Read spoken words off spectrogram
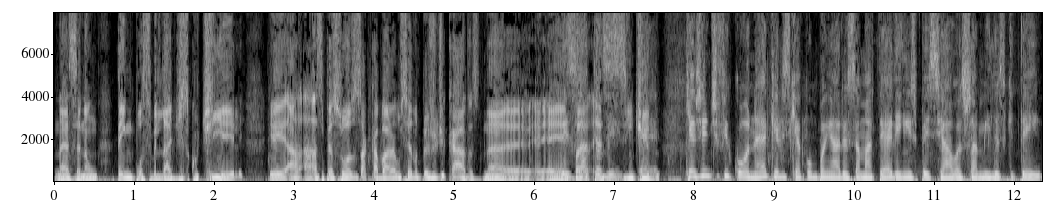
né? Você não tem possibilidade de discutir ele e a, as pessoas acabaram sendo prejudicadas, né? É, é, é essa, esse sentido. É, que a gente ficou, né? Aqueles que acompanharam essa matéria, em especial as famílias que têm uh,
